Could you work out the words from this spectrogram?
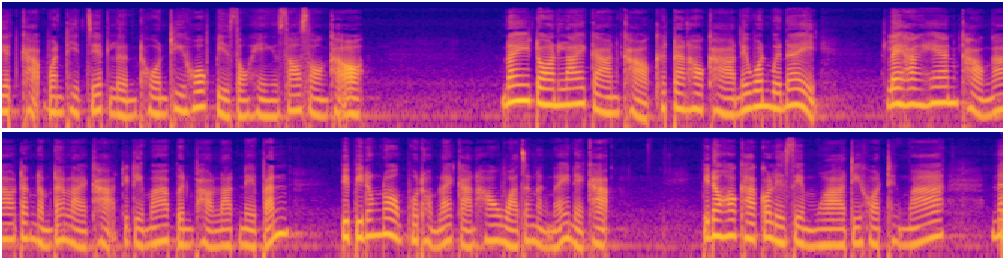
7ค่ะ วันที่7เดือนธันที่6ปี2522ค่ะอ๋อในตอนรายการข่าวคือด้านเฮาคาในวันเมื่อได้ไล่หางแห้นข่าวงาวตั้งนำตั้งหลายค่ะที่ได้มาเปิ้นเผาลัดในปันปีปีน้องๆผู้ถมรายการเฮาว่าจังหนังไหนเนี่ยค่ะ พี่น้องเฮาคาก็เลยเสมว่าที่ฮอดถึงมาใน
